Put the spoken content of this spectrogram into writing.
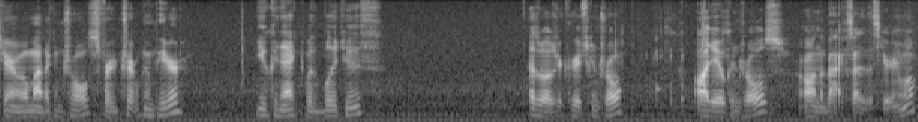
Steering wheel mounted controls for your trip computer. Uconnect with Bluetooth, as well as your cruise control. Audio controls are on the back side of the steering wheel.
